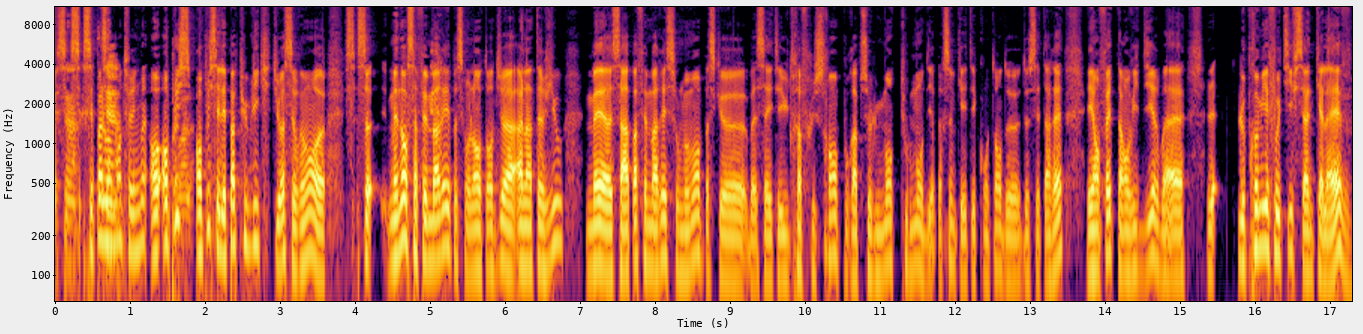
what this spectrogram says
C'est pas le moment de faire une blague. En, plus, en plus, elle est pas publique. Tu vois, c'est vraiment. Maintenant, ça fait marrer parce qu'on l'a entendu à, l'interview, mais ça a pas fait marrer sur le moment parce que bah, ça a été ultra frustrant pour absolument tout le monde. Il y a personne qui a été content de, de cet arrêt. Et en fait, tu as envie de dire. Bah, bah, le, premier fautif, c'est Ankalaev.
